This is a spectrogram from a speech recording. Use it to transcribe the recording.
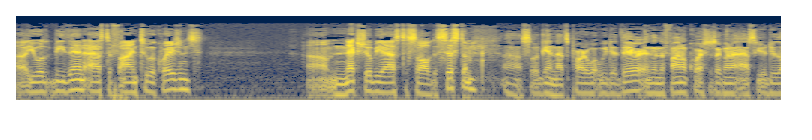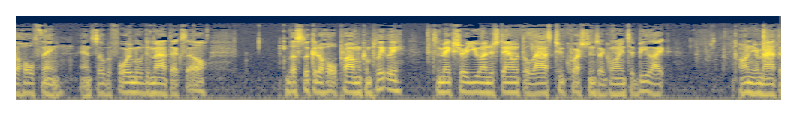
Uh, you will be then asked to find two equations. Um, next, you'll be asked to solve the system. Uh, so again, that's part of what we did there. And then the final questions are going to ask you to do the whole thing. And so before we move to Math XL, let's look at a whole problem completely to make sure you understand what the last two questions are going to be like on your Math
